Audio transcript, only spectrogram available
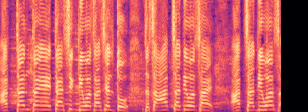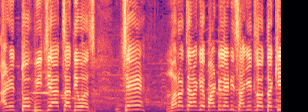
अत्यंत ऐतिहासिक दिवस असेल तो जसा आजचा दिवस आहे. आजचा दिवस आणि तो विजयाचा दिवस. जे मनोज जरांगे पाटील यांनी सांगितलं होतं की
